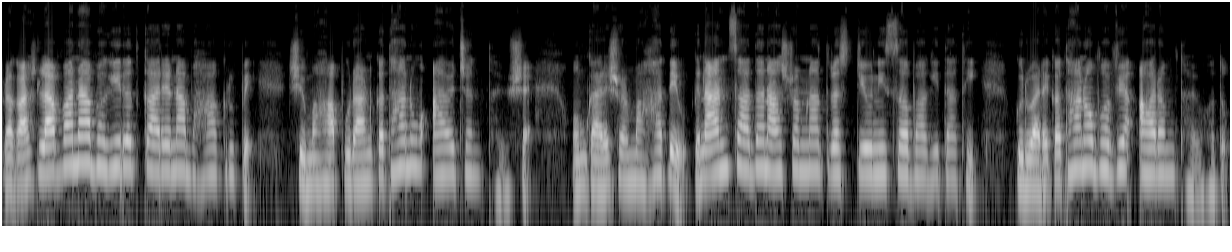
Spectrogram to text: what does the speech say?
પ્રકાશ લાવવાના ભગીરથ કાર્યના ભાગરૂપે શિવ મહાપુરાણ કથાનું આયોજન થયું છે. ઓમકારેશ્વર મહાદેવ જ્ઞાન સાધન આશ્રમના ટ્રસ્ટીઓની સહભાગિતાથી ગુરુવારે કથાનો ભવ્ય આરંભ થયો હતો.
